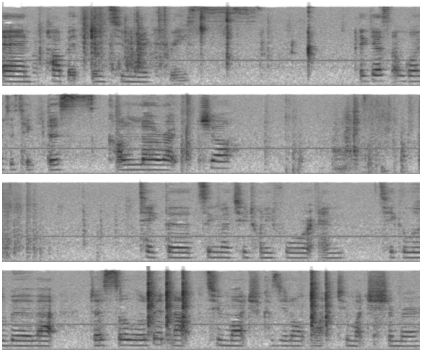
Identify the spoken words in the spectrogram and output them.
and pop it into my crease. I guess I'm going to take this color right here. Take the Sigma 224 and take a little bit of that. Just a little bit, not too much because you don't want too much shimmer.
